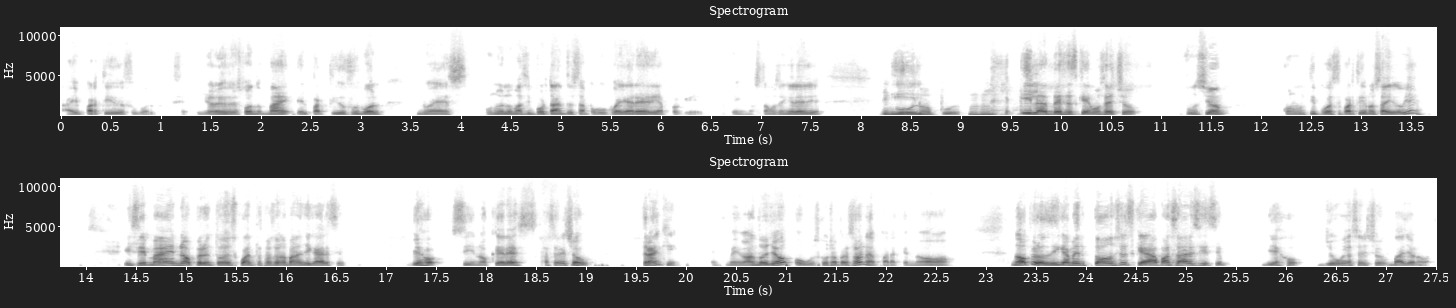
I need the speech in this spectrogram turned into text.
hay partido de fútbol. Yo le respondo, mae, el partido de fútbol no es uno de los más importantes, tampoco juega Heredia porque no estamos en Heredia. Ninguno. pu- Ujú. Y las veces que hemos hecho función con un tipo de este partido nos ha ido bien. Y dice, mae, no, pero entonces ¿cuántas personas van a llegar? Dice, viejo, si no quieres hacer el show, tranqui, me mando yo o busco otra persona para que no. No, pero dígame entonces qué va a pasar si dice, viejo, yo voy a hacer el show, vaya o no vaya.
